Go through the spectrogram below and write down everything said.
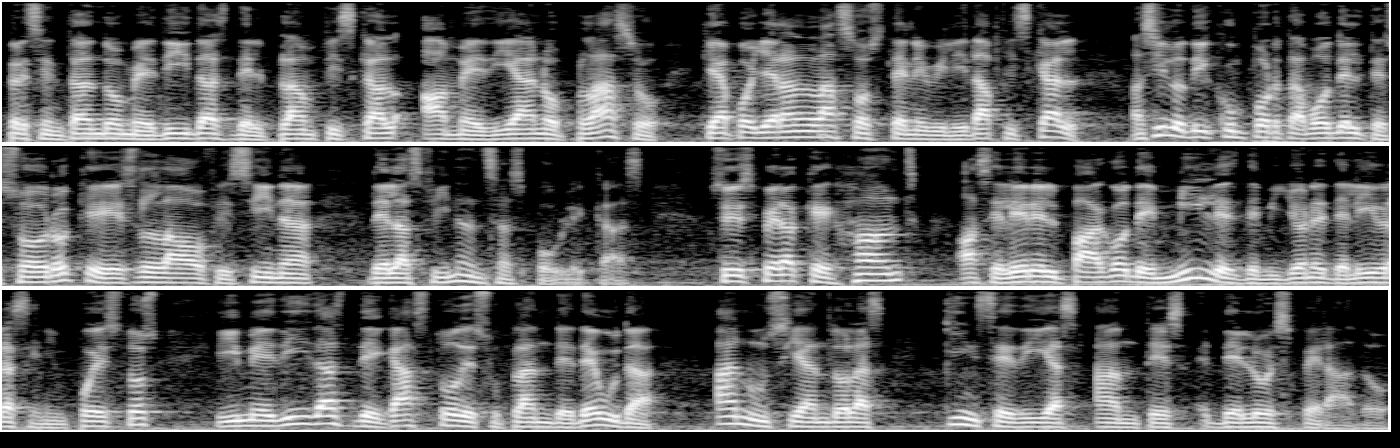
presentando medidas del plan fiscal a mediano plazo que apoyarán la sostenibilidad fiscal. Así lo dijo un portavoz del Tesoro que es la Oficina de las Finanzas Públicas. Se espera que Hunt acelere el pago de miles de millones de libras en impuestos y medidas de gasto de su plan de deuda, anunciándolas 15 días antes de lo esperado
